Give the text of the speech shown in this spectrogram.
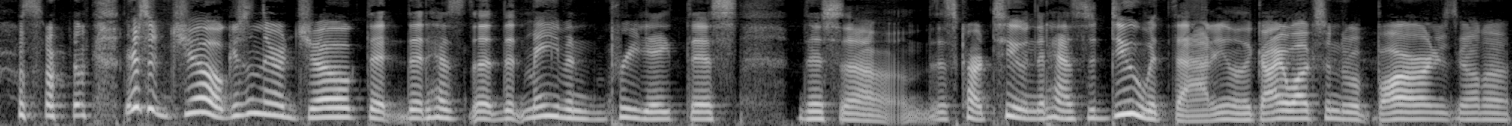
sort of. There's a joke, isn't there? A joke that that has that, that may even predate this this uh this cartoon that has to do with that. You know, the guy walks into a bar and he's got a.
